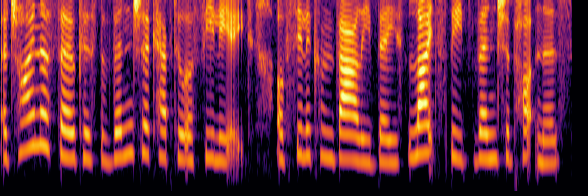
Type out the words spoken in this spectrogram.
a China focused venture capital affiliate of Silicon Valley based Lightspeed Venture Partners,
